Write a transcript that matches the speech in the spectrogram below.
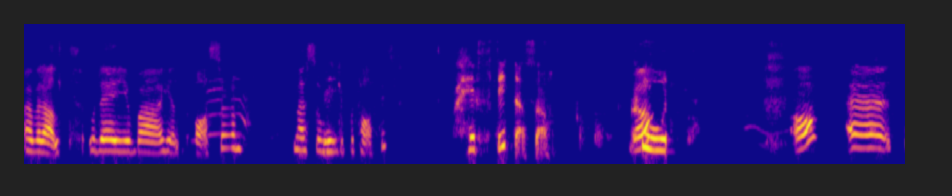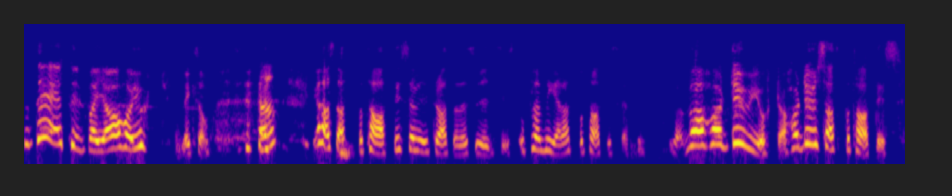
överallt och det är ju bara helt awesome med så mycket potatis. Häftigt alltså. Ja. Coolt. Ja, eh, så det är typ vad jag har gjort. Liksom. Ja. jag har satt potatis som vi pratades vid sist och planerat potatissättning. Vad har du gjort då? Har du satt potatis?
